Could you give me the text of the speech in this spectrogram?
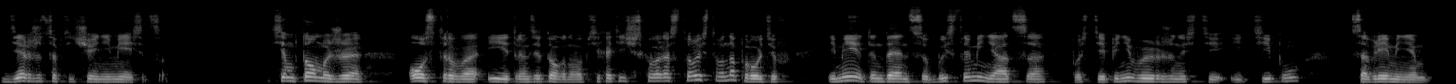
держится в течение месяцев. Симптомы же острого и транзиторного психотического расстройства, напротив, имеют тенденцию быстро меняться – по степени выраженности и типу со временем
